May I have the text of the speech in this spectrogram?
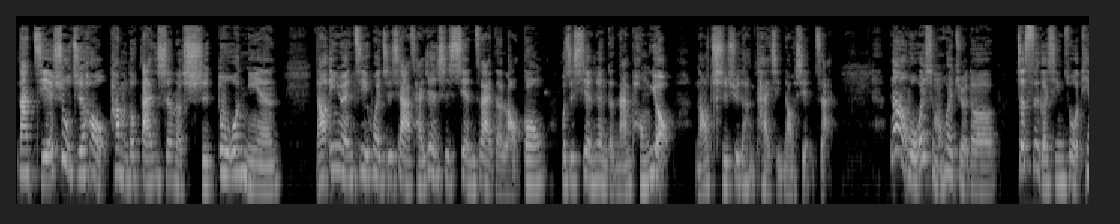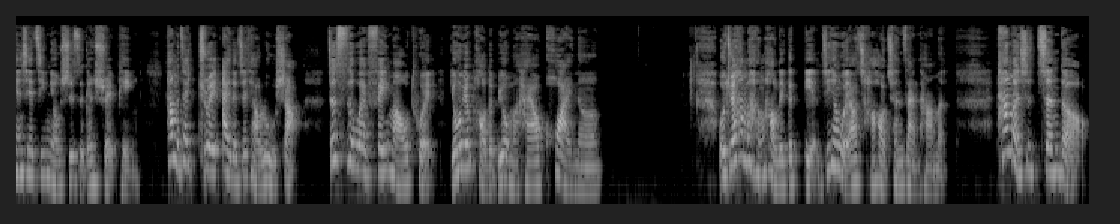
那结束之后，他们都单身了十多年，然后因缘际会之下，才认识现在的老公或是现任的男朋友，然后持续的很开心到现在。那我为什么会觉得这四个星座——天蝎、金牛、狮子跟水瓶，他们在追爱的这条路上，这四位飞毛腿永远跑得比我们还要快呢？我觉得他们很好的一个点，今天我要好好称赞他们。他们是真的哦，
